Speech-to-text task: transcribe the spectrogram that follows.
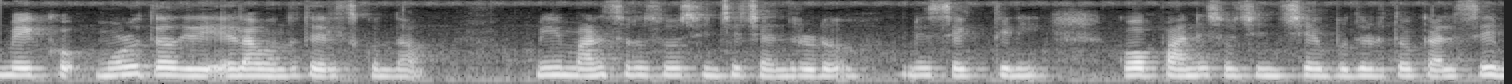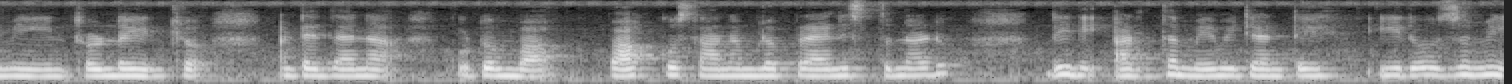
మీకు మూడు తేదీ ఎలా ఉందో తెలుసుకుందాం. మీ మనసును సూచించే చంద్రుడు మీ శక్తిని కోపాన్ని సూచించే బుధుడితో కలిసి మీ రెండో ఇంట్లో అంటే ధన కుటుంబ వాక్కు స్థానంలో ప్రయాణిస్తున్నాడు. దీని అర్థం ఏమిటంటే ఈరోజు మీ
